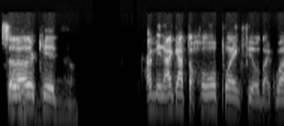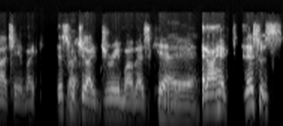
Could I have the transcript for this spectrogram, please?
So the other kid, I mean, I got the whole playing field like watching. Like this is right. what you like dream of as a kid. Yeah, yeah, yeah. And I had this was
